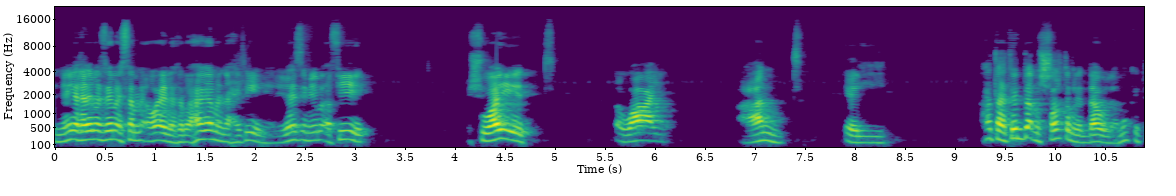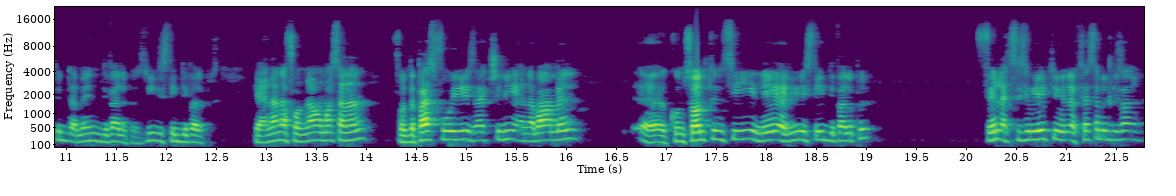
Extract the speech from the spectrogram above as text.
إن هي غالبا زي ما يسمى أوائل هتبقى حاجة من ناحيتين. يعني لازم يبقى فيه شوية وعي عند ال حتى هتبدأ مش شرط من الدولة. ممكن تبدأ من developers real estate developers يعني أنا for now مثلا for the past four years actually أنا بعمل consultancy لل real estate developer في ال accessibility وال accessible design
